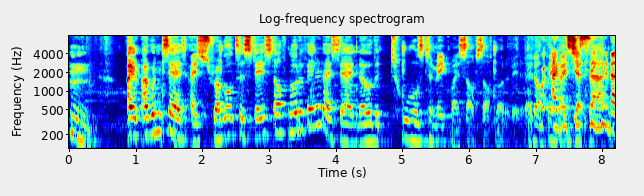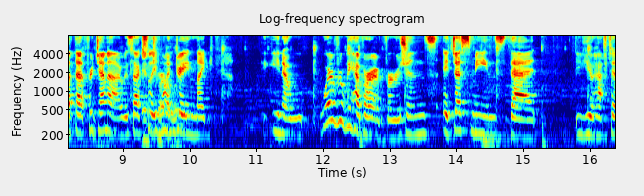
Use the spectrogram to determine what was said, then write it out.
hmm I, I wouldn't say I, I struggle to stay self-motivated I say I know the tools to make myself self-motivated I don't think I I, was get just that thinking about that for Jenna. I was actually internally. wondering, like, you know, wherever we have our aversions, it just means that you have to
